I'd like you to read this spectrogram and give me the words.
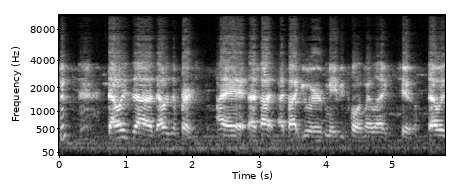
that was uh, that was the first. I I thought I thought you were maybe pulling my leg too. That was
